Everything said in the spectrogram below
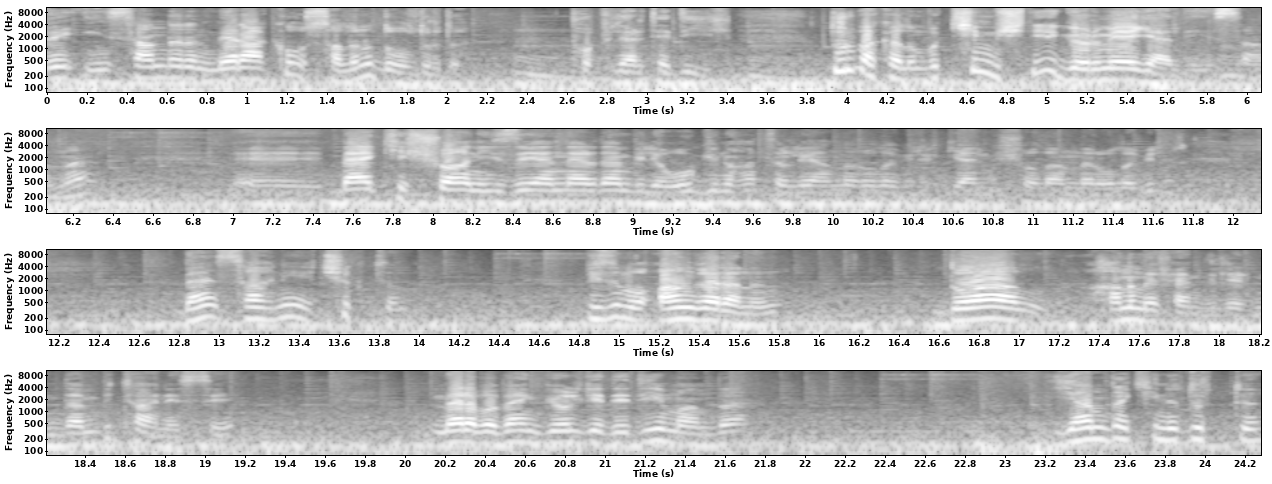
ve insanların merakı o salonu doldurdu. Popülarite değil. Dur bakalım bu kimmiş diye görmeye geldi insanlar. Ee, belki şu an izleyenlerden bile o günü hatırlayanlar olabilir, gelmiş olanlar olabilir. Ben sahneye çıktım. Bizim o Ankara'nın doğal hanımefendilerinden bir tanesi merhaba ben gölge dediğim anda yandakini dürttü.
